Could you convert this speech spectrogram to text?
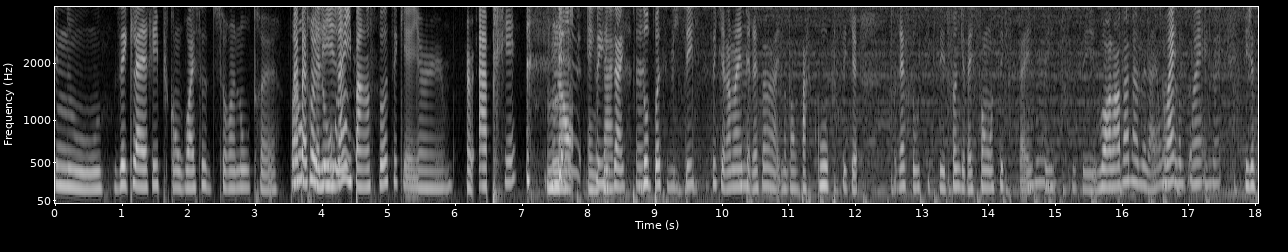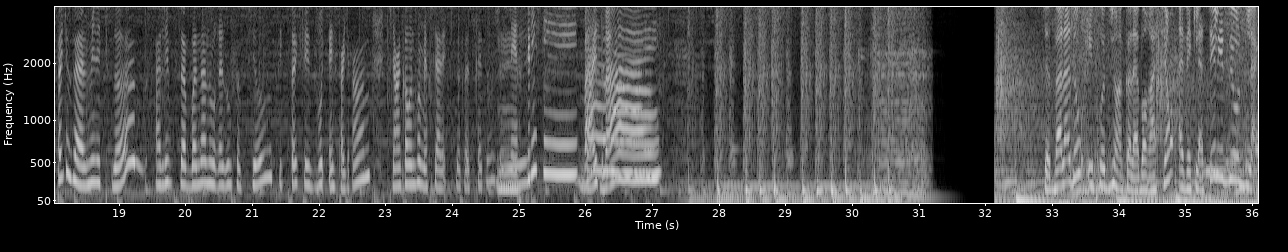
nous éclairer puis qu'on voit ça sur un autre, euh, pas Ouais, un parce autre que jour, les gens, ils pensent pas tu sais, qu'il y a un, un après. non, C'est exact. Exact. Hein. D'autres possibilités. C'est ça qui est vraiment Mm. intéressant dans, dans ton parcours. Puis tu sais que reste aussi que c'est le fun que tu aies foncé puis Mhm. c'est voir l'envers de la médaille. Ouais, dire comme ça. ouais, exact. Et j'espère que vous avez aimé l'épisode. Allez vous abonner à nos réseaux sociaux, TikTok, Facebook, Instagram. Puis encore une fois, merci Alex de t'être prêté au jeu. Merci les filles. Bye, Bye. monde. Ce balado est produit en collaboration avec la Télédio du Lac.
